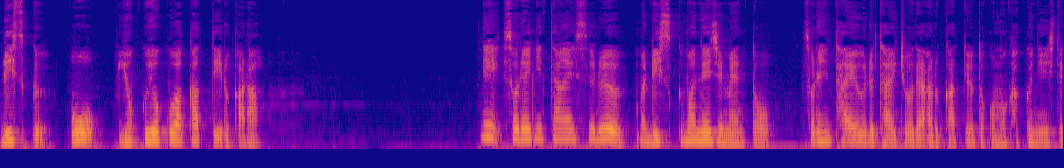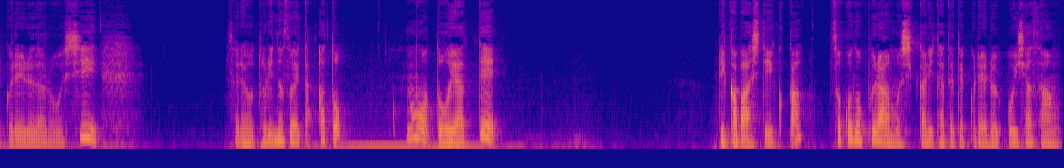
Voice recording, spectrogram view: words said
リスクをよくよくわかっているから。で、それに対する、リスクマネジメント、それに耐えうる体調であるかっていうとこも確認してくれるだろうし、それを取り除いた後もどうやってリカバーしていくか、そこのプランもしっかり立ててくれるお医者さん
